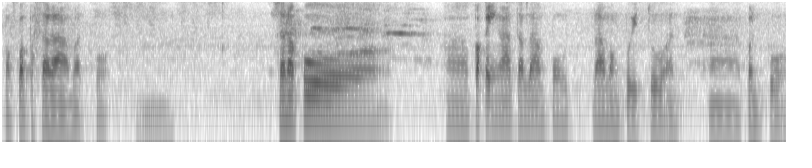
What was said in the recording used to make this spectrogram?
magpapasalamat po. Mm. Sana po ah, pakiingatan lang po, lamang po ito at kwan po.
